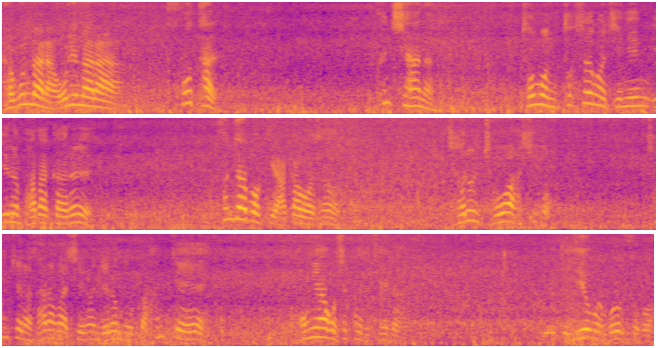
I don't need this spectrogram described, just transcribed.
더군다나 우리나라 토탈 흔치 않은 드문 특성을 지닌 이런 바닷가를 혼자 벗기 아까워서 저를 좋아하시고 청춘을 살아가시는 여러분들과 함께 공유하고 싶어서 제가 이렇게 위험을 무릅쓰고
